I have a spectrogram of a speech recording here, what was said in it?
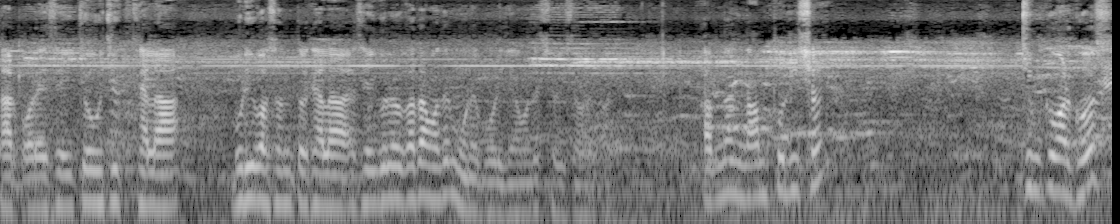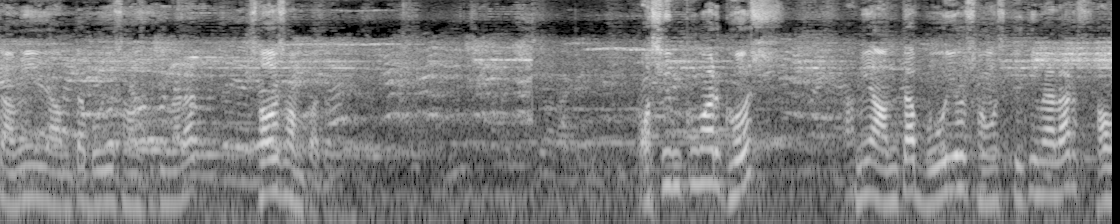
তারপরে সেই চৌচিত খেলা বুড়ি বসন্ত খেলা সেইগুলোর কথা আমাদের মনে পড়ছে আমাদের শৈশবের কথা। আপনার নাম পরিচয়? অসীম কুমার ঘোষ আমি আমতা বই সংস্কৃতি মেলার সহ সম্পাদক অসীম কুমার ঘোষ আমি আমতা বই ও সংস্কৃতি মেলার সহ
